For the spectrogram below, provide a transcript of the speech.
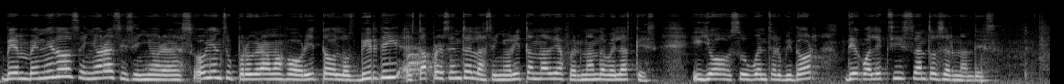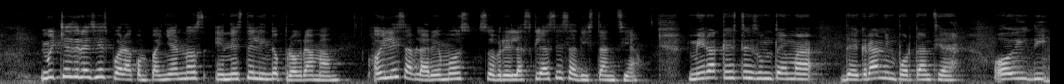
Bienvenidos señoras y señoras. Hoy en su programa favorito, Los Birdi, está presente la señorita Nadia Fernanda Velázquez y yo, su buen servidor, Diego Alexis Santos Hernández. Muchas gracias por acompañarnos en este lindo programa. Hoy les hablaremos sobre las clases a distancia. Mira que este es un tema de gran importancia. Hoy,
